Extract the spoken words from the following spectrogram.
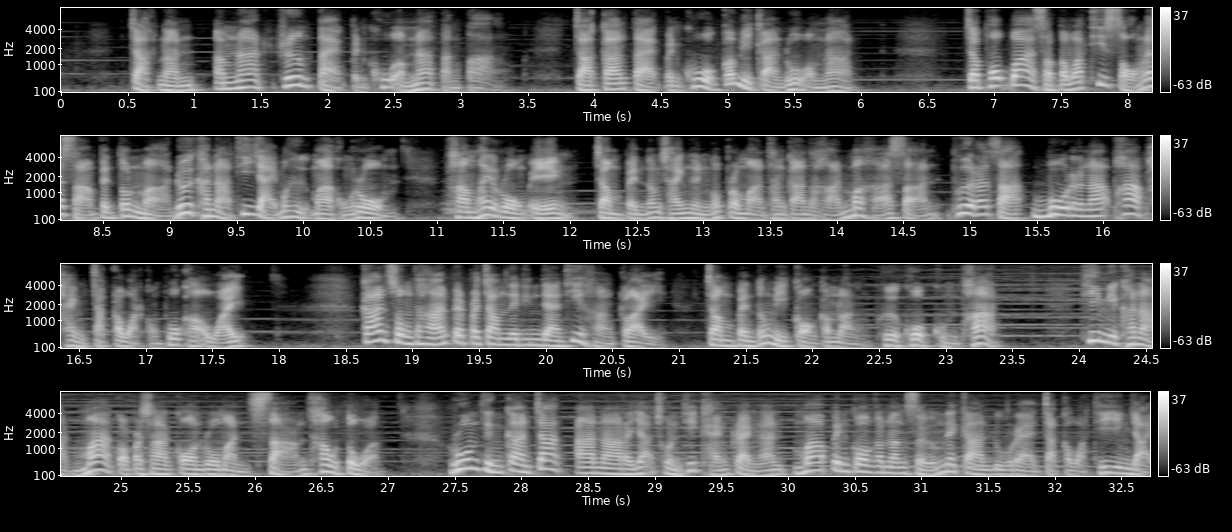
จากนั้นอำนาจเริ่มแตกเป็นขั้วอำนาจต่างๆ จากการแตกเป็นคู่ก็มีการรวบอำนาจ จะพบว่าศตวรรษที่ 2 และ 3 เป็นต้นมาด้วยขนาดที่ใหญ่มหึมาของโรมทำให้โรมเองจำเป็นต้องใช้เงินงบประมาณทางการทหารมหาศาล เพื่อรักษาบูรณภาพแห่งจักรวรรดิของพวกเขาเอาไว้ การส่งทหารเป็นประจำในดินแดนที่ห่างไกลจำเป็นต้องมีกองกำลังเพื่อควบคุมทาสที่มีขนาดมากกว่าประชากรโรมัน 3 เท่าตัว รวมถึงการจ้างอาณาระยะชนที่แข็งแกร่งนั้น มาเป็นกองกำลังเสริมในการดูแลจักรวรรดิที่ยิ่งใหญ่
